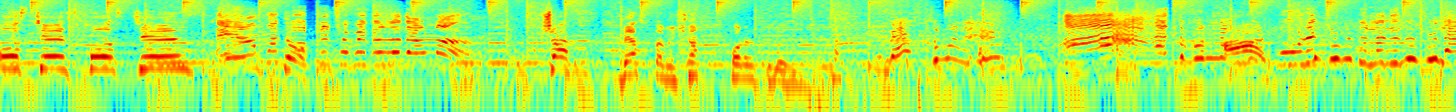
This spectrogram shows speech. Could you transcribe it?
পোস্ট চেঞ্জ পোস্ট চেঞ্জ এই আমাকে একটু ছবি তুলে সব ব্যস্ত আমি সব পরে তুলে দিবি। ব্যস্ত মানে? এতক্ষণ না আর? তুলে দিতেছিলা?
